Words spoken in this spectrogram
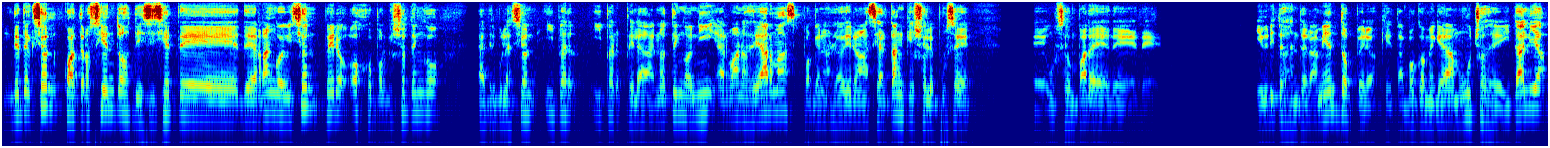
detección 417 de rango de visión, pero ojo, porque yo tengo la tripulación hiper, hiper pelada. No tengo ni hermanos de armas, porque nos lo dieron hacia el tanque. Yo le puse, eh, un par de, libritos de entrenamiento, pero es que tampoco me quedan muchos de Italia.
